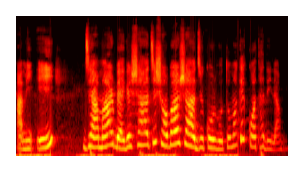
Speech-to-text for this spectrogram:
আমি এই জামার ব্যাগের সাহায্যে সবার সাহায্য করব। তোমাকে কথা দিলাম।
